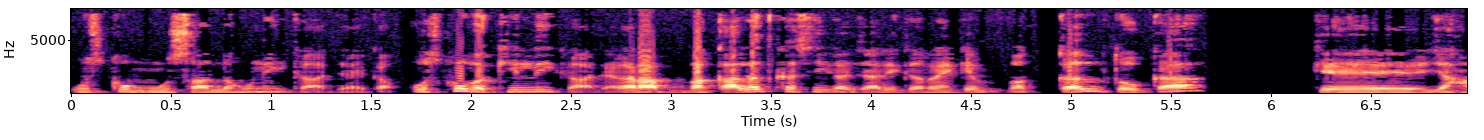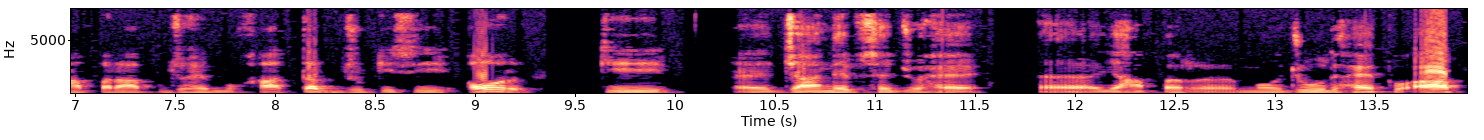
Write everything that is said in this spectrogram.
उसको मूसा लहू नहीं कहा जाएगा, उसको वकील नहीं कहा जाएगा। अगर आप वकालत कसी का जारी कर रहे हैं कि वकल तो का, कि यहाँ पर आप जो है मुखातब जो किसी और की जानब से जो है यहाँ पर मौजूद है तो आप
